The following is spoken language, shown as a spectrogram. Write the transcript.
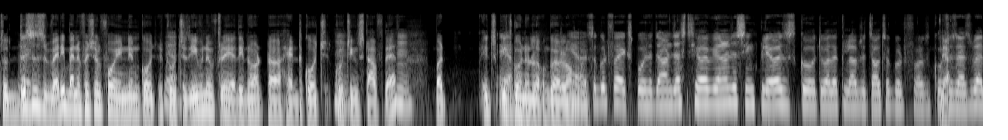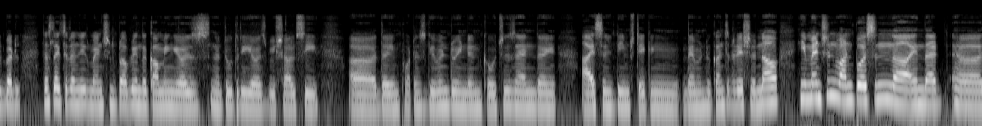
So this Right. is very beneficial for Indian coach, coaches, even if they they not uh, head the coach coaching staff there, but it's. Yeah. it's going to lo- go a long yeah, way. it's a good for exposure. Not just here, we are not just seeing players go to other clubs. It's also good for the coaches as well. But just like Chiranjit mentioned, probably in the coming years, in the two three years, we shall see uh, the importance given to Indian coaches and the ISL teams taking them into consideration. Now he mentioned one person uh, in that uh,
